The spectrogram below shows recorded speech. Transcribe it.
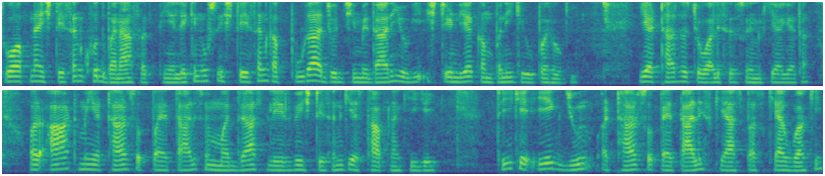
तो वो अपना स्टेशन खुद बना सकती हैं, लेकिन उस स्टेशन का पूरा जो ज़िम्मेदारी होगी, ईस्ट इंडिया कंपनी के ऊपर होगी। ये अट्ठारह सौ ईस्वी में किया गया था और 8 मई 1845 में मद्रास रेलवे स्टेशन की स्थापना की गई। ठीक है, एक जून 1845 के आसपास क्या हुआ कि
